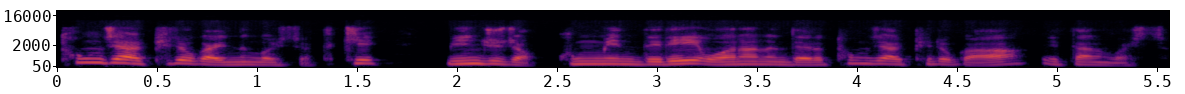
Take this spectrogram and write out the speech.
통제할 필요가 있는 것이죠. 특히 민주적 국민들이 원하는 대로 통제할 필요가 있다는 것이죠.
